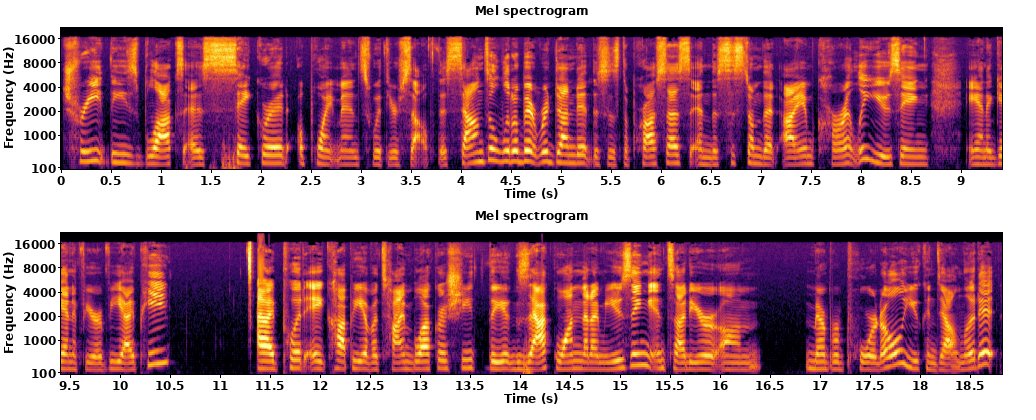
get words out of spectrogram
Treat these blocks as sacred appointments with yourself. This sounds a little bit redundant. This is the process and the system that I am currently using. And again, if you're a VIP, I put a copy of a time blocker sheet, the exact one that I'm using, inside of your um, member portal. You can download it.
